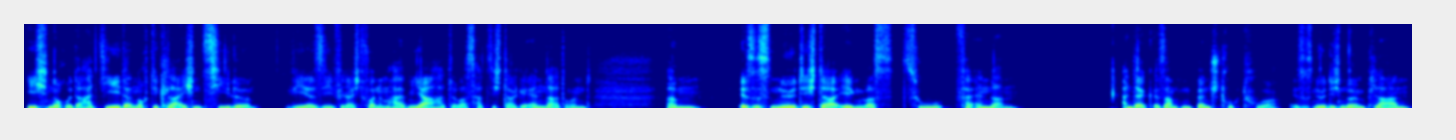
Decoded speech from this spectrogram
ich noch oder hat jeder noch die gleichen Ziele, wie er sie vielleicht vor einem halben Jahr hatte? Was hat sich da geändert? Und ähm, ist es nötig, da irgendwas zu verändern an der gesamten Bandstruktur? Ist es nötig, einen neuen Plan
